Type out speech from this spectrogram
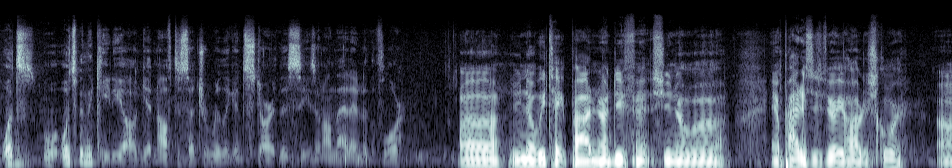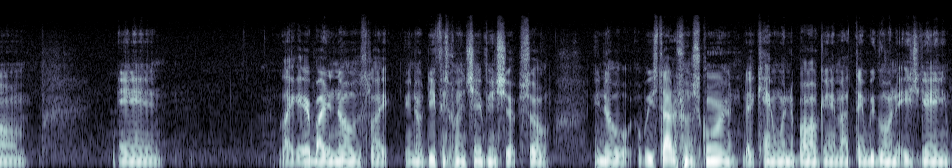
what's what's been the key to y'all getting off to such a really good start this season on that end of the floor? Uh, you know, we take pride in our defense. You know, uh, and practice is very hard to score. Um, and like everybody knows, like you know, defense wins championships. So, you know, we started from scoring. They can't win the ball game. I think we go into each game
